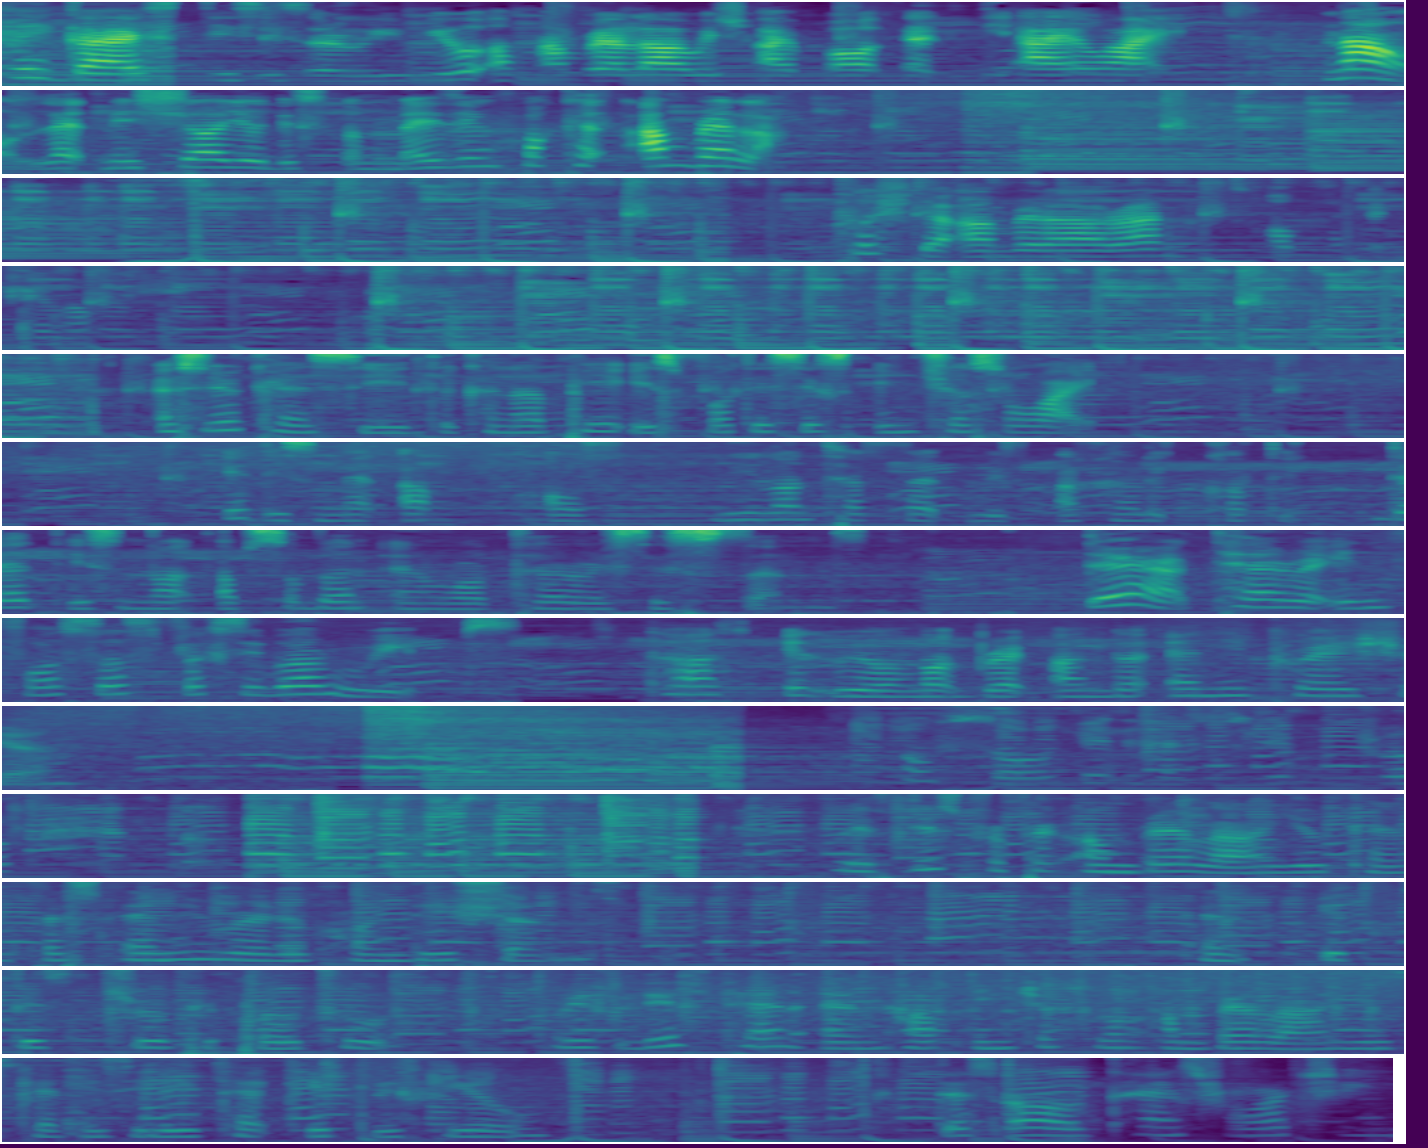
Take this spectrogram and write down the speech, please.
Hey guys, this is a review on umbrella which I bought at DIY. Now let me show you this amazing pocket umbrella. Push the umbrella around to open the canopy. As you can see, the canopy is 46 inches wide. It is made up of nylon taffeta with acrylic coating that is not absorbent and water resistant. There are 10 reinforced flexible ribs, thus it will not break under any pressure. Also, it has slip-proof handle. With this perfect umbrella, you can face any weather conditions. And it fits through people too. With this 10 and half inches long umbrella, you can easily take it with you. That's all, thanks for watching.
